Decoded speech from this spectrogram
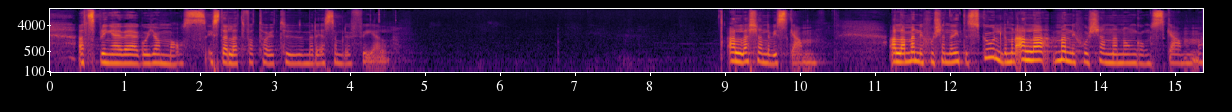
att springa iväg och gömma oss istället för att ta itu med det som blev fel. Alla känner vi skam. Alla människor känner inte skuld, men alla människor känner någon gång skam.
